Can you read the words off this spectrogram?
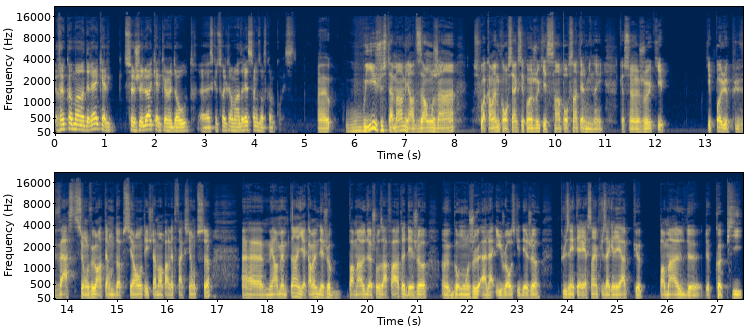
recommanderais ce jeu-là à quelqu'un d'autre? Euh, est-ce que tu recommanderais Songs of Conquest? Euh, oui, justement, mais en disant aux gens, sois quand même conscient que c'est pas un jeu qui est 100% terminé, que c'est un jeu qui est qui est pas le plus vaste, si on veut, en termes d'options. Justement, on parlait de factions, tout ça. Euh, mais en même temps, il y a quand même déjà pas mal de choses à faire. Tu as déjà un bon jeu à la Heroes qui est déjà plus intéressant et plus agréable que pas mal de, copies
